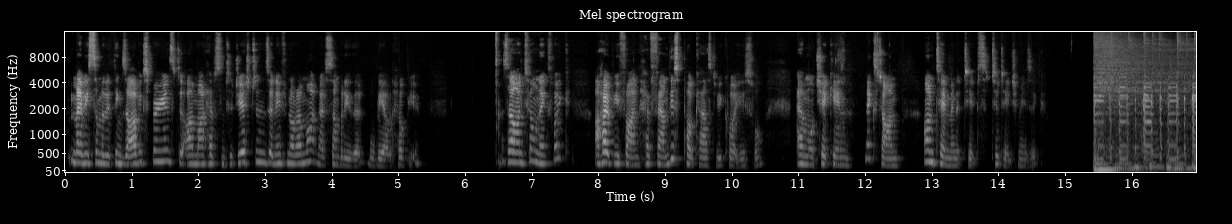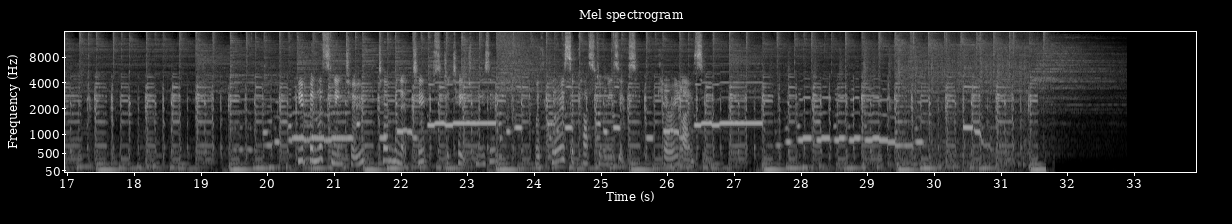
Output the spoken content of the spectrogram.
maybe some of the things I've experienced. I might have some suggestions, and if not, I might know somebody that will be able to help you. So until next week, I hope you find have found this podcast to be quite useful, and we'll check in next time on 10 minute tips to teach music. You've been listening to 10 Minute Tips to Teach Music with Clarissa Custom Music's Kerri Lacey.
